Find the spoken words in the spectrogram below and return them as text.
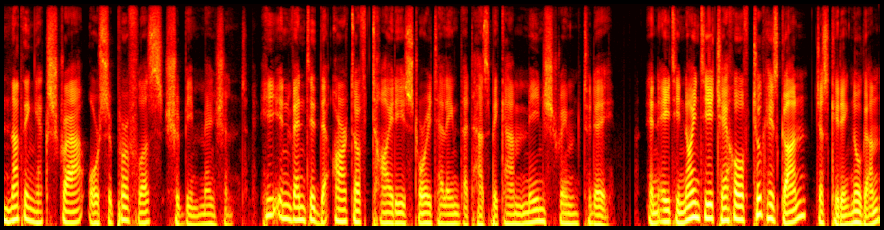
Nothing extra or superfluous should be mentioned. He invented the art of tidy storytelling that has become mainstream today. In 1890, Chekhov took his gun, just kidding, no gun,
